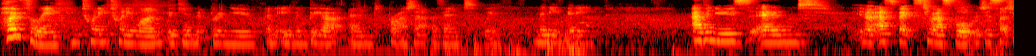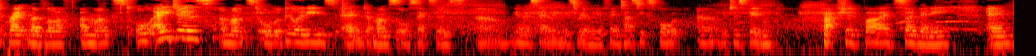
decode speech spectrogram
Hopefully, in 2021, we can bring you an even bigger and brighter event with many, many avenues and you know aspects to our sport, which is such a great leveler amongst all ages, amongst all abilities, and amongst all sexes. Um, you know, sailing is really a fantastic sport, uh, which has been captured by so many, and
